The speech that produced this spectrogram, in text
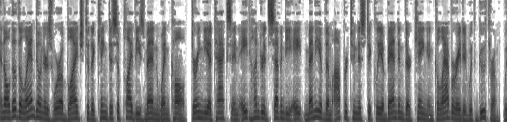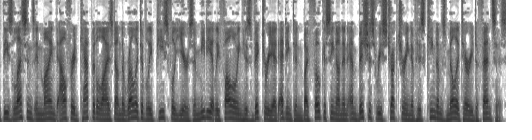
And although the landowners were obliged to the king to supply these men when called, during the attacks in 878 many of them opportunistically abandoned their king and collaborated with Guthrum. With these lessons in mind Alfred capitalized on the relatively peaceful years immediately following his victory at Edington by focusing on an ambitious restructuring of his kingdom's military defences.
